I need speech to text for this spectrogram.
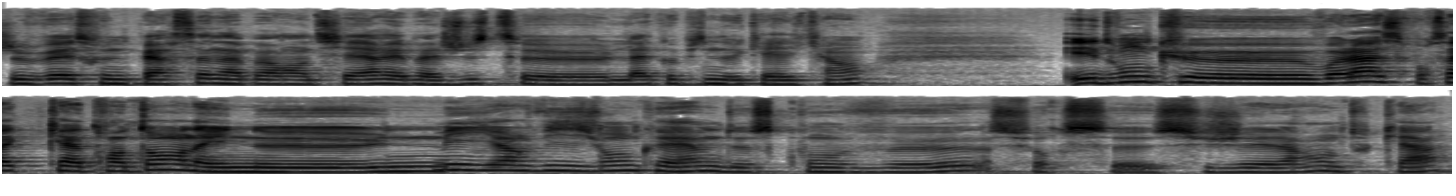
je veux être une personne à part entière et pas juste euh, la copine de quelqu'un. Et donc euh, voilà, c'est pour ça qu'à 30 ans, on a une, meilleure vision quand même de ce qu'on veut sur ce sujet-là en tout cas.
